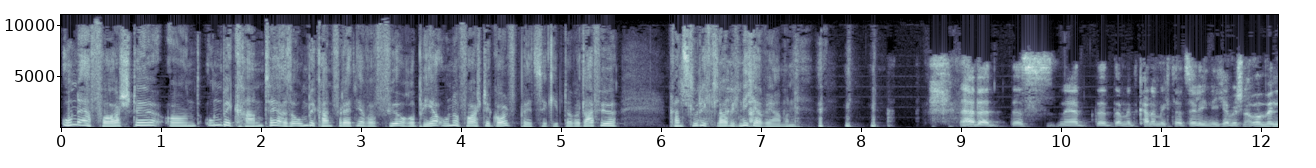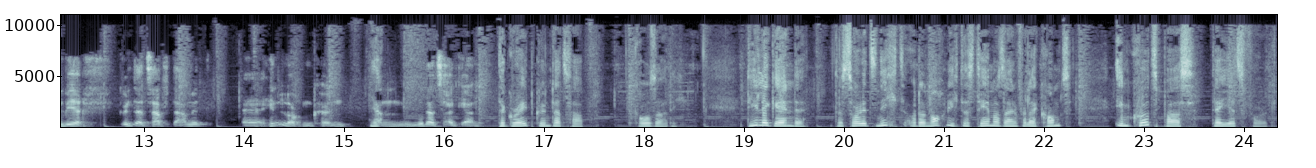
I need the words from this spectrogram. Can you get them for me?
unerforschte und unbekannte, also unbekannt vielleicht nicht, aber für Europäer unerforschte Golfplätze gibt. Aber dafür kannst du dich, glaube ich, nicht erwärmen. Na, da, das, na, da, damit kann er mich tatsächlich nicht erwischen. Aber wenn wir Günther Zapf damit äh, hinlocken können, ja. dann jederzeit gerne. The Great Günther Zapf. Großartig. Die Legende. Das soll jetzt nicht oder noch nicht das Thema sein. Vielleicht kommt's im Kurzpass, der jetzt folgt.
